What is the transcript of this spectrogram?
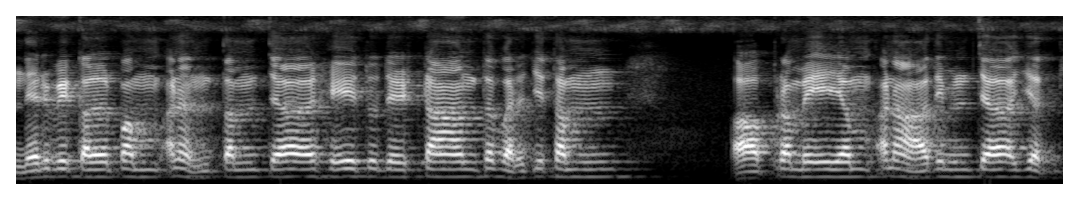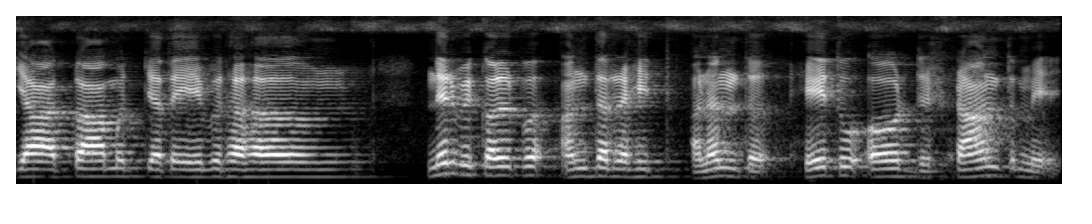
निर्विकल्पम अनंतम च हेतु दृष्टांत वर्जित अप्रमेयम अनादिम च यद्यात्वामुच्यते बुध। निर्विकल्प अंतरहित अनंत हेतु और दृष्टांत में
